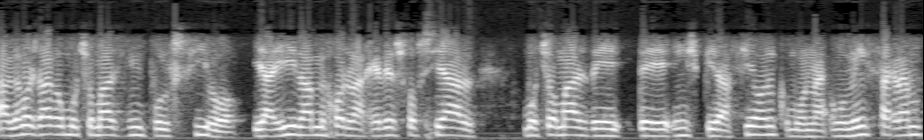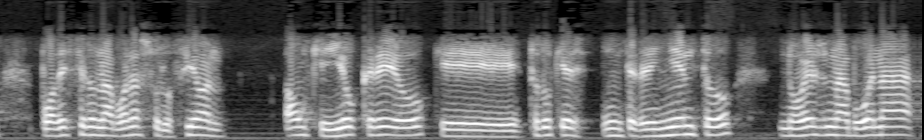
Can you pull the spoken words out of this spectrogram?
hablemos de algo mucho más impulsivo y ahí a lo mejor la red social mucho más de, inspiración como un Instagram puede ser una buena solución aunque yo creo que todo lo que es entretenimiento no es una buena,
